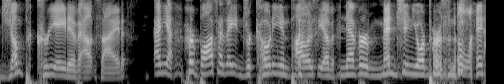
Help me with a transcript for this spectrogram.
jump creative outside. And yeah, her boss has a draconian policy of never mention your personal life.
